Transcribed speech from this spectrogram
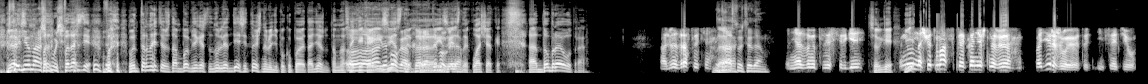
это не наш путь. Подожди, в интернете уже там, мне кажется, ну лет 10 точно люди покупают одежду там на всяких э, известных, площадках. А, доброе утро. Алло, здравствуйте. Здравствуйте, да. Меня зовут Сергей. Сергей. Ну, насчет маски, конечно же, поддерживаю эту инициативу.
